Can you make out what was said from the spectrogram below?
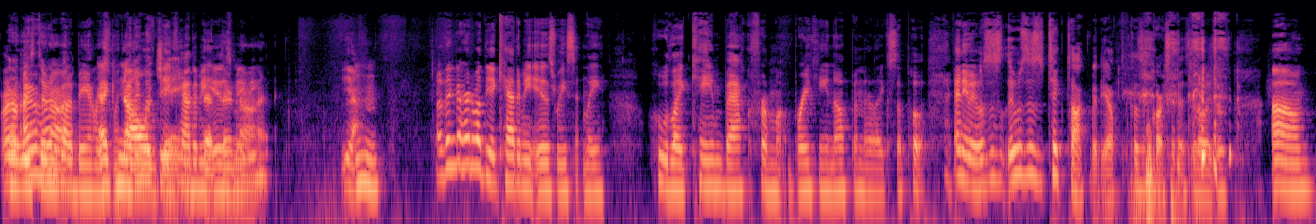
I, Or at I least heard they're about not a band recently. I think like acknowledging the Academy that is they're maybe. not. Yeah. Mm-hmm. I think I heard about the Academy is recently who like came back from breaking up and they're like supposed anyway it was this, it was this TikTok video because of course it is it always is um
